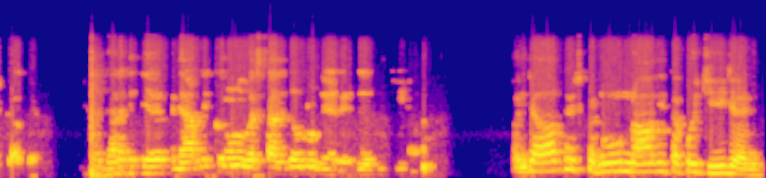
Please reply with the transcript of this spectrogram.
ਕਰਦੇ ਹਾਂ। ਗੱਲ ਕੀਤੀ ਹੈ ਪੰਜਾਬ ਦੀ ਕਾਨੂੰਨ ਵਿਵਸਥਾ ਦੇ ਉਹਨੂੰ ਦੇ ਦੇ ਪੰਜਾਬ ਦੇ ਵਿੱਚ ਕਾਨੂੰਨ ਨਾਂ ਦੀ ਤਾਂ ਕੋਈ ਚੀਜ਼ ਹੈ ਨਹੀਂ।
